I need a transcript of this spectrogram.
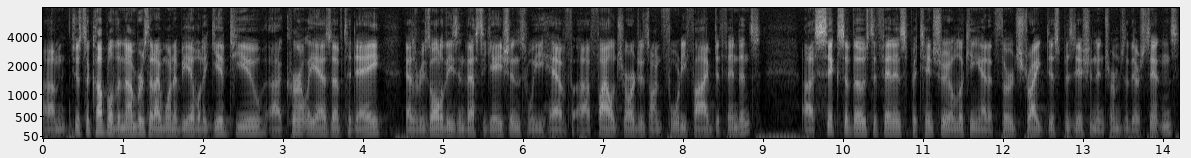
Um, just a couple of the numbers that I want to be able to give to you. Uh, currently, as of today, as a result of these investigations, we have uh, filed charges on 45 defendants. Uh, six of those defendants potentially are looking at a third strike disposition in terms of their sentence.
